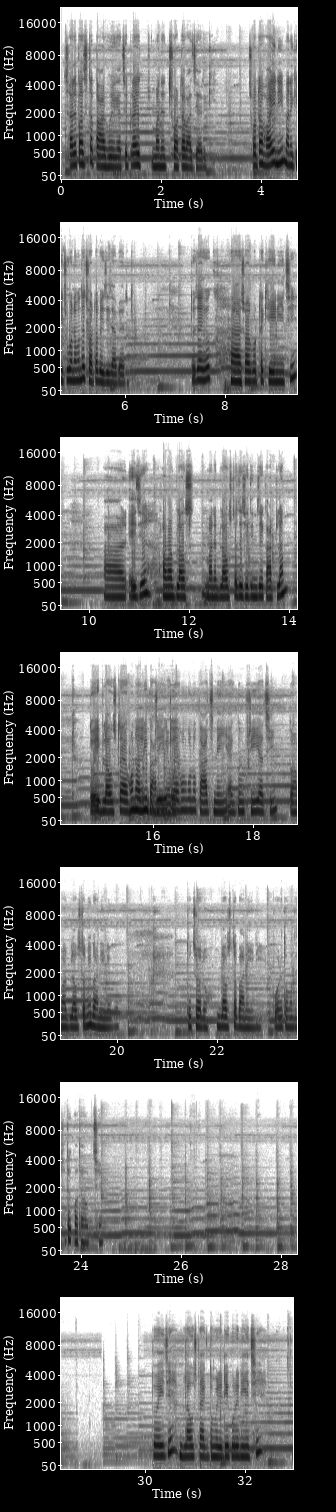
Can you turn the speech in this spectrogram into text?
সাড়ে পাঁচটা পার হয়ে গেছে, প্রায় মানে ছটা বাজে আর কি। ছটা হয়নি মানে কিছুক্ষণের মধ্যে ছটা বেজে যাবে আর কি। তো যাই হোক শরবতটা খেয়ে নিয়েছি। আর এই যে আমার ব্লাউজ মানে ব্লাউজটা যে সেদিন যে কাটলাম তো এই ব্লাউজটা এখন আমি বানিয়ে নেব। এখন কোনো কাজ নেই একদম ফ্রি আছি তো আমার ব্লাউজটা আমি বানিয়ে নেব। তো চলো ব্লাউজটা বানিয়ে নিই পরে তোমাদের সাথে কথা হচ্ছে। তো এই যে ব্লাউজটা একদম রেডি করে নিয়েছি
